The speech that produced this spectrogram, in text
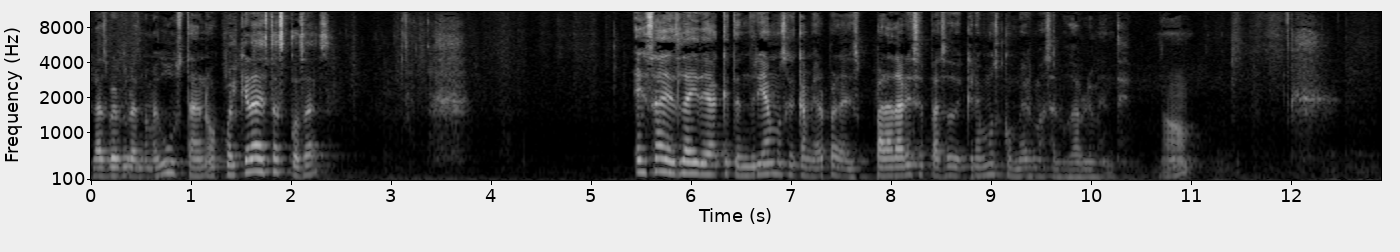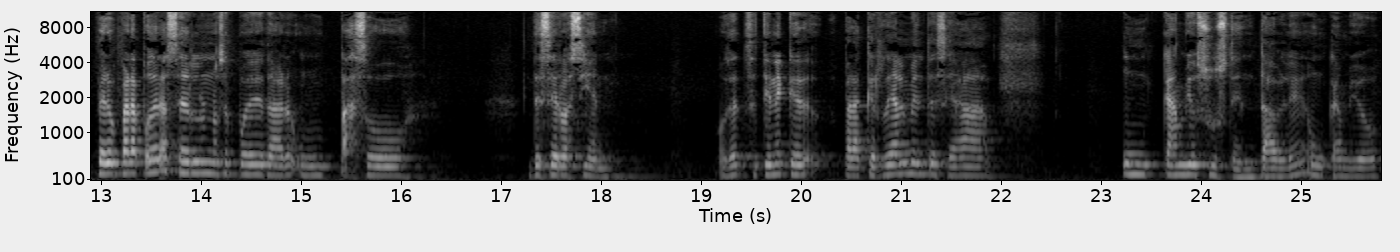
las verduras no me gustan o cualquiera de estas cosas, esa es la idea que tendríamos que cambiar para, para dar ese paso de queremos comer más saludablemente, ¿no? Pero para poder hacerlo no se puede dar un paso de 0 a 100. O sea, se tiene que, para que realmente sea un cambio sustentable, un cambio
